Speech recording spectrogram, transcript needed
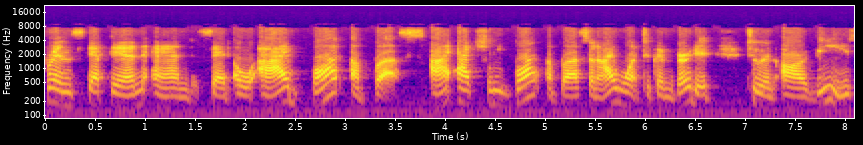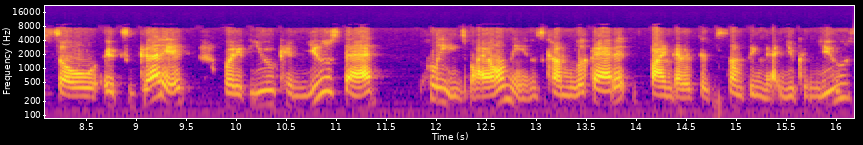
friend stepped in and said, Oh, I bought a bus. I actually bought a bus and I want to convert it to an RV. So it's gutted, but if you can use that, please, by all means, come look at it, find out if it's something that you can use,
